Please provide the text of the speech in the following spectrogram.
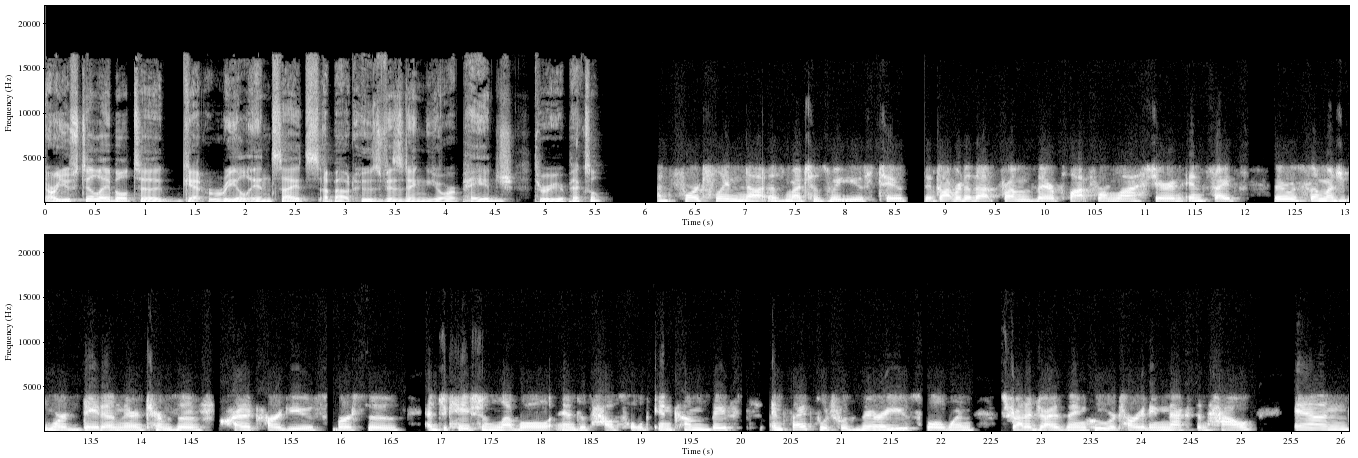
Are you still able to get real insights about who's visiting your page through your pixel? Unfortunately, not as much as we used to. They got rid of that from their platform last year in Insights. There was so much more data in there in terms of credit card use versus education level and just household income based insights, which was very useful when strategizing who we're targeting next and how. And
